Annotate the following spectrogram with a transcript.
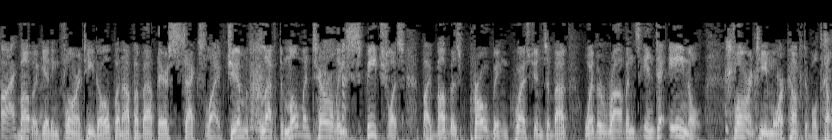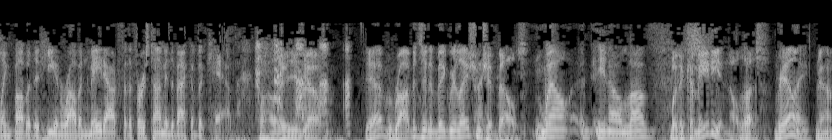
Bubba getting Florentine to open up about their sex life. Jim left momentarily speechless by Bubba's probing questions about whether Robin's into anal. Florentine more comfortable telling Bubba that he and Robin made out for the first time in the back of a cab. Well, there you go. Yeah, Robin's in a big relationship, Well, you know, love. With a comedian, no less. Really? Yeah.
